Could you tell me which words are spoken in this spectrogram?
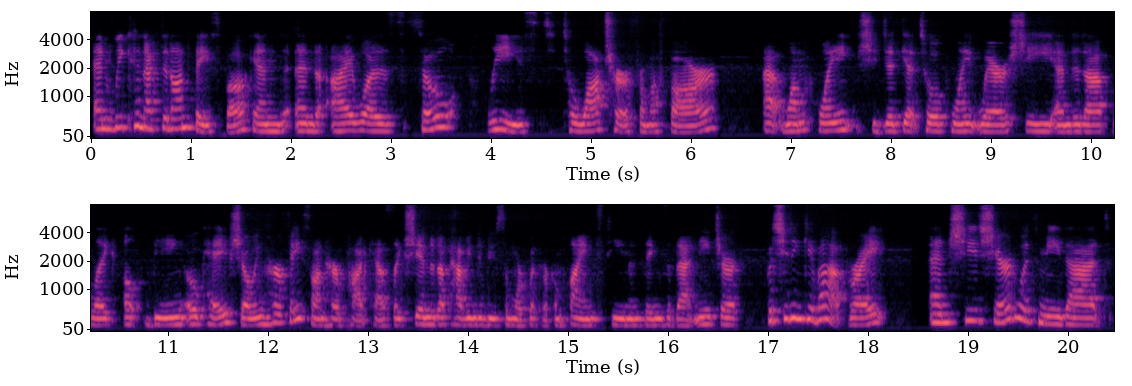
and we connected on facebook and and i was so pleased to watch her from afar at one point she did get to a point where she ended up like uh, being okay showing her face on her podcast. Like she ended up having to do some work with her compliance team and things of that nature but she didn't give up right? And she shared with me that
